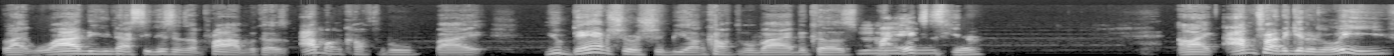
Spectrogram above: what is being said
Like, why do you not see this as a problem? Because I'm uncomfortable by it you damn sure should be uncomfortable by it because mm-hmm. my ex mm-hmm. is here. Like I'm trying to get her to leave.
